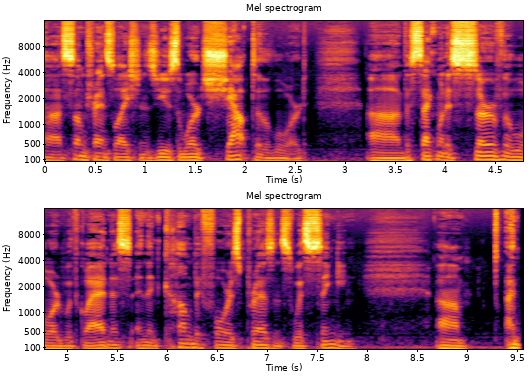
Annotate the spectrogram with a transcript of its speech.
uh, some translations use the word shout to the Lord. Uh, the second one is serve the Lord with gladness, and then come before His presence with singing. Um, I,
